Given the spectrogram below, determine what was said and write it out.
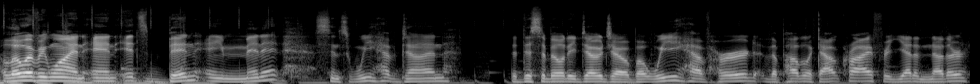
Hello, everyone, and it's been a minute since we have done the Disability Dojo, but we have heard the public outcry for yet another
